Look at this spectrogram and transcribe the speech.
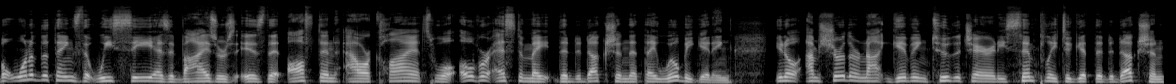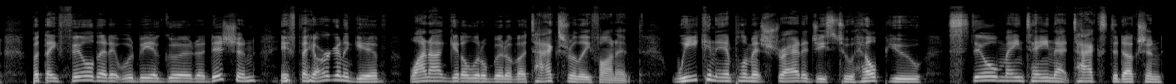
But one of the things that we see as advisors is that often our clients will overestimate the deduction that they will be getting. You know, I'm sure they're not giving to the charity simply to get the deduction, but they feel that it would be a good addition if they are going to give. Why not get a little bit of a tax relief on it? We can implement strategies to help you still maintain that tax deduction,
